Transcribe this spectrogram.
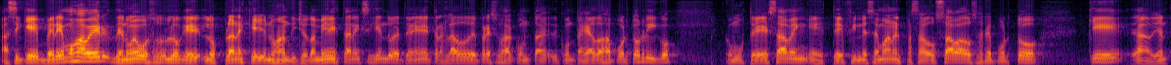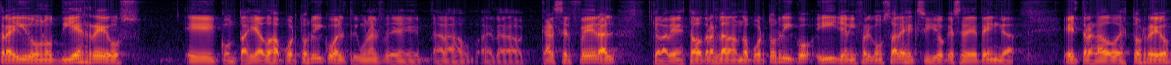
Así que veremos a ver, de nuevo, esos son lo que, los planes que ellos nos han dicho. También están exigiendo detener el traslado de presos a contagiados a Puerto Rico. Como ustedes saben, este fin de semana, el pasado sábado, se reportó que habían traído unos 10 reos eh, contagiados a Puerto Rico, al tribunal, a, la, a, la, cárcel federal, que lo habían estado trasladando a Puerto Rico, y Jennifer González exigió que se detenga el traslado de estos reos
